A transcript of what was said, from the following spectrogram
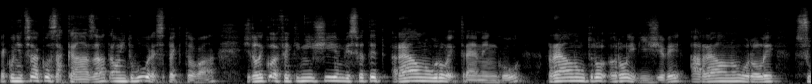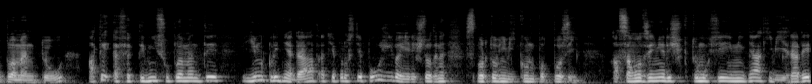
jako něco jako zakázat a oni to budou respektovat, že daleko efektivnější jim vysvětlit reálnou roli tréninku, reálnou roli výživy a reálnou roli suplementů a ty efektivní suplementy jim klidně dát a tě prostě používají, když to ten sportovní výkon podpoří. A samozřejmě, když k tomu chtějí mít nějaký výhrady,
